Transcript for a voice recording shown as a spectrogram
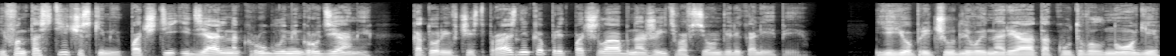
и фантастическими, почти идеально круглыми грудями, которые в честь праздника предпочла обнажить во всем великолепии. Ее причудливый наряд окутывал ноги,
